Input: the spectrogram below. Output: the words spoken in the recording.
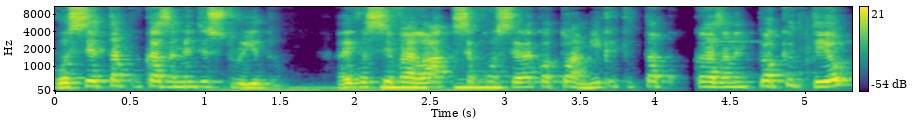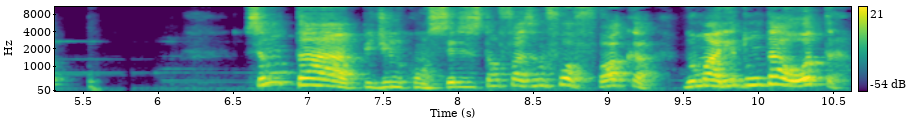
Você está com o casamento destruído. Aí você vai lá se aconselhar com a tua amiga que está com o casamento pior que o teu. Você não está pedindo conselho, vocês estão fazendo fofoca do marido um da outra.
